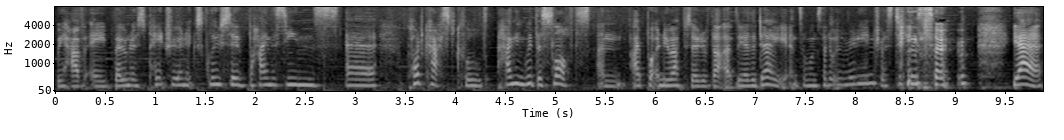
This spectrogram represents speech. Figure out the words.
we have a bonus Patreon exclusive behind the scenes uh, podcast called Hanging with the Sloths. And I put a new episode of that up the other day, and someone said it was really interesting. so, yeah.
